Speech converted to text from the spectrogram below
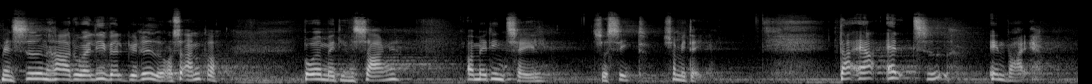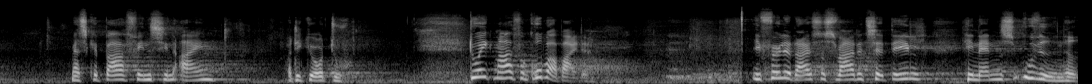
Men siden har du alligevel beriget os andre, både med din sange og med din tale, så sent som i dag. Der er altid en vej. Man skal bare finde sin egen, og det gjorde du. Du er ikke meget for gruppearbejde. Ifølge dig så svarer det til at dele hinandens uvidenhed.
